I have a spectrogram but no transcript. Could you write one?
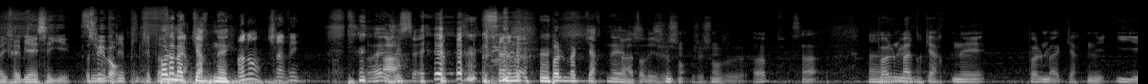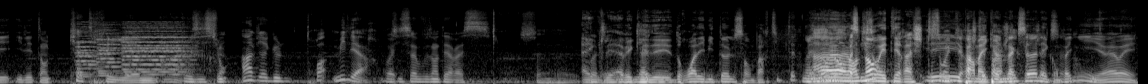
Bah, il fallait bien essayer. Paul Fabien. McCartney. Ah non, je l'avais. Ouais, Ah. je sais. Salaud. Paul McCartney. Ah, attendez, je change, je change. Hop, ça. Ah, Paul merde. McCartney. Paul McCartney y est. Il est en quatrième position, 1,3 milliard, Ouais. si ça vous intéresse. Avec, Paul- les, avec les droits des Beatles en partie peut-être? Ah, non, alors parce qu'ils non. ont été rachetés Ils ont été par rachetés Michael par Jackson et Jackson. compagnie. Ouais, ouais.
